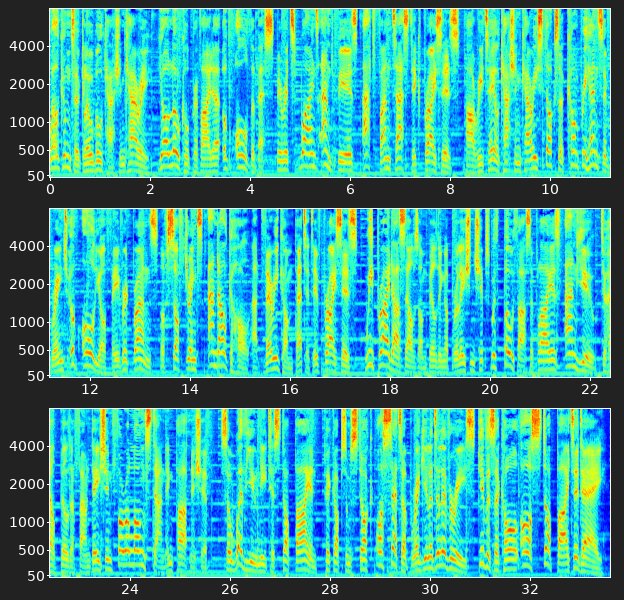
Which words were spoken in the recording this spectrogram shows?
Welcome to Global Cash and Carry, your local provider of all the best spirits, wines, and beers at fantastic prices. Our retail cash and carry stocks a comprehensive range of all your favourite brands of soft drinks and alcohol at very competitive prices. We pride ourselves on building up relationships with both our suppliers and you to help build a foundation for a long standing partnership. So, whether you need to stop by and pick up some stock or set up regular deliveries, give us a call or stop by today.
